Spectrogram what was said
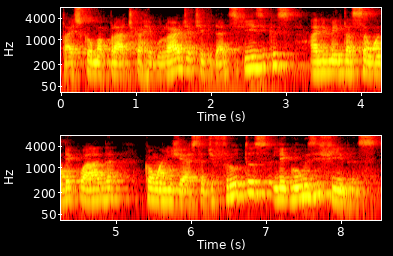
tais como a prática regular de atividades físicas, alimentação adequada, com a ingesta de frutas, legumes e fibras,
